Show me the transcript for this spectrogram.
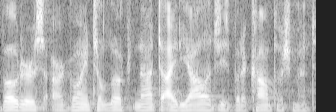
voters are going to look not to ideologies but accomplishment.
